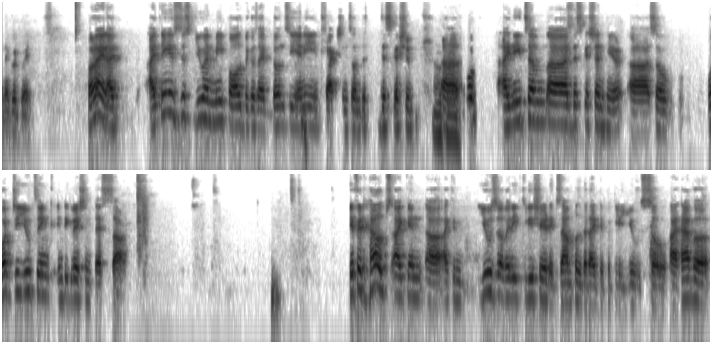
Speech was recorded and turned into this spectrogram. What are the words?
in a good way. All right, I I think it's just you and me, Paul, because I don't see any interactions on the discussion. Okay. Uh, I need some uh, discussion here. Uh, so, what do you think integration tests are? If it helps, I can uh, I can use a very cliched example that I typically use. So, I have a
